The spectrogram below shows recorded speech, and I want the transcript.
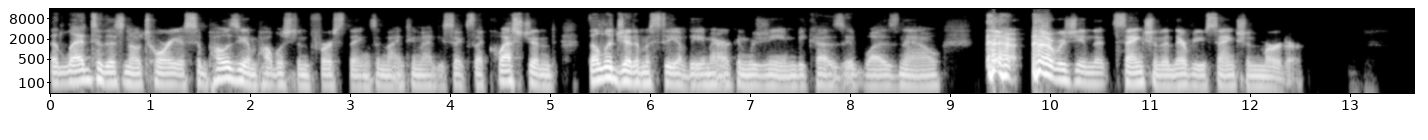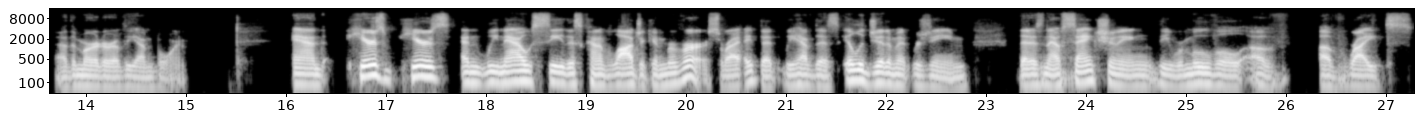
that led to this notorious symposium published in First Things in 1996 that questioned the legitimacy of the American regime because it was now a regime that sanctioned, in their view, sanctioned murder uh, the murder of the unborn. And here's here's and we now see this kind of logic in reverse, right? That we have this illegitimate regime that is now sanctioning the removal of of rights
